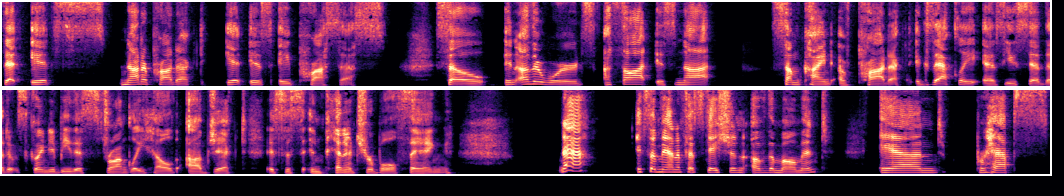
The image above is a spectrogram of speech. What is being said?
that it's not a product, it is a process. So, in other words, a thought is not some kind of product, exactly as you said, that it was going to be this strongly held object. It's this impenetrable thing. Nah, it's a manifestation of the moment. And perhaps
